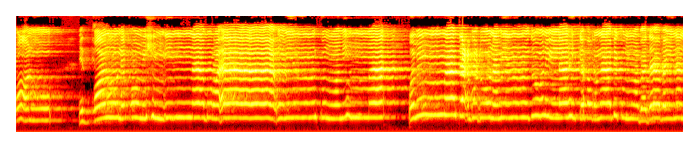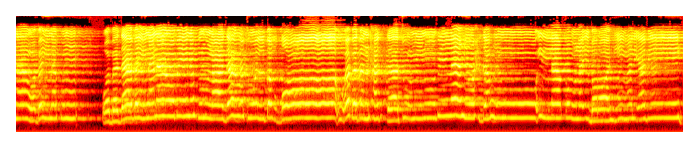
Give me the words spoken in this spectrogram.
قالوا إذ قالوا لقومهم إنا ومما تعبدون من دون الله كفرنا بكم وبدا بيننا وبينكم وبدا بيننا وبينكم العداوة والبغضاء أبدا حتى تؤمنوا بالله وحده قول إبراهيم لأبيه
